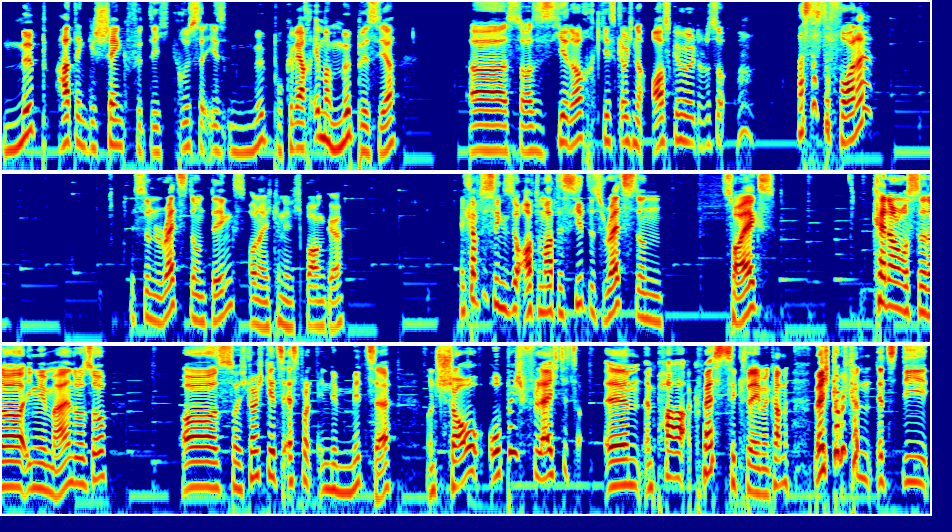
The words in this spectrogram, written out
Müpp hat ein Geschenk für dich. Grüße ist Müpp. Okay, wer auch immer Müpp ist, ja. Äh, so, was ist hier noch? Hier ist, glaube ich, noch ausgehöhlt oder so. Was ist das da vorne? ist so ein Redstone-Dings. Oh nein, ich kann den nicht bauen, gell? Ich glaube, das ist so automatisiertes Redstone-Zeugs. Keine Ahnung, was der da irgendwie meint oder so. Uh, so, ich glaube, ich gehe jetzt erstmal in die Mitte und schau, ob ich vielleicht jetzt ähm, ein paar Quests claimen kann. Weil ich glaube, ich kann jetzt die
